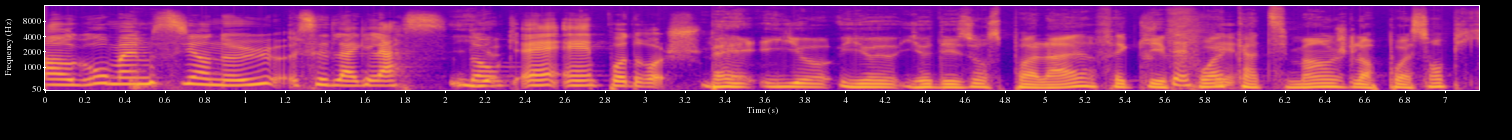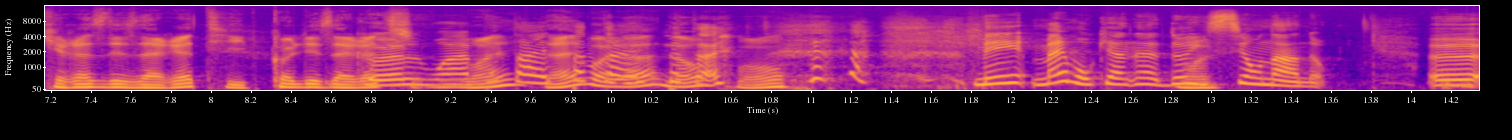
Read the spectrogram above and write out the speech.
en, gros, même s'il y en a eu, c'est de la glace. Donc, un, un, pas de roche. Ben, il y a, y, a, y a, des ours polaires, fait que des fois, quand ils mangent leur poisson puis qu'il reste des arêtes, ils collent les arêtes. Collent, ouais, ouais, peut-être, hein, peut-être, voilà, bon. Mais même au Canada, ici, on en a. Euh,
